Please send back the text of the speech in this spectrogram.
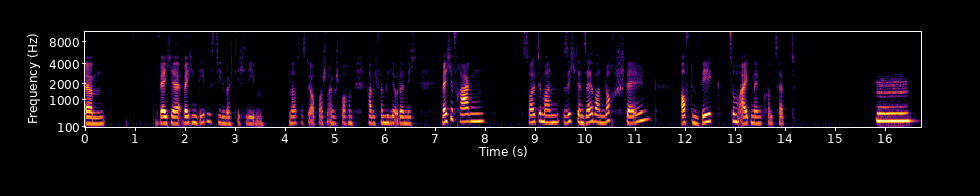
Ähm, welche, welchen Lebensstil möchte ich leben? Na, das hast du ja auch vorher schon angesprochen. Habe ich Familie oder nicht? Welche Fragen sollte man sich denn selber noch stellen auf dem Weg zum eigenen Konzept? Mm,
